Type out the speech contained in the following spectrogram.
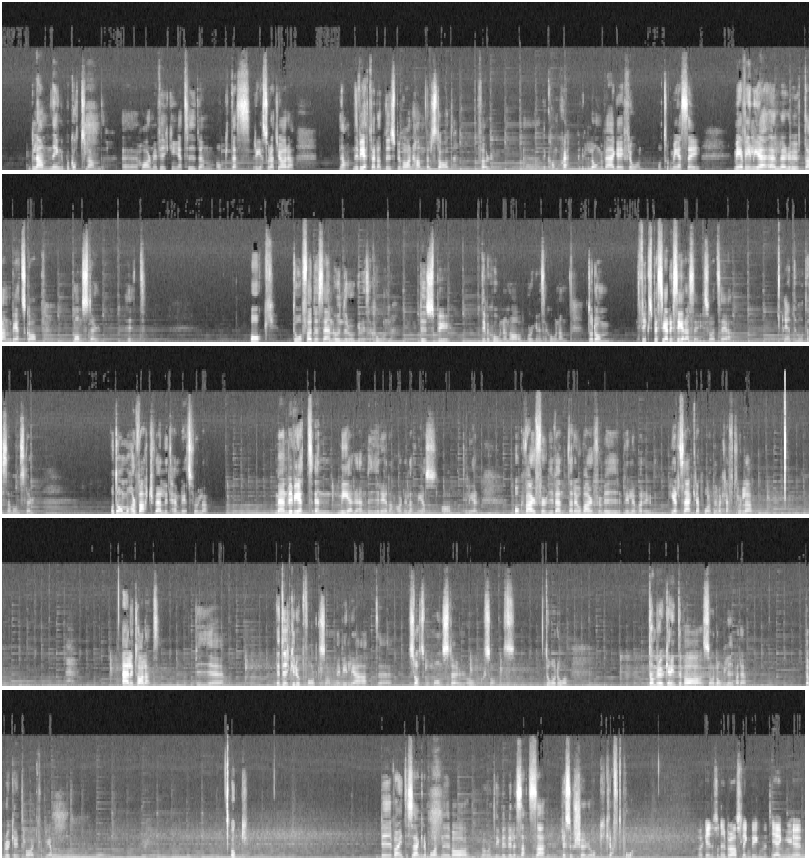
blandning på Gotland eh, har med vikingatiden och dess resor att göra. Ja, ni vet väl att Visby var en handelsstad förr. Eh, det kom skepp långväga ifrån och tog med sig, med vilje eller utan vetskap, monster hit. Och då föddes en underorganisation, Visby-divisionen av organisationen, då de fick specialisera sig så att säga gentemot dessa monster. Och de har varit väldigt hemlighetsfulla. Men vi vet en, mer än vi redan har delat med oss av till er. Och varför vi väntade och varför vi ville vara helt säkra på att ni var kraftfulla. Ärligt talat, vi, ehm, det dyker upp folk som är villiga att eh, slåss mot monster och sånt då och då. De brukar inte vara så långlivade. De brukar inte vara ett problem. Och vi var inte säkra på att ni var någonting vi ville satsa resurser och kraft på. Okej, så ni bara slängde in ett gäng eh,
